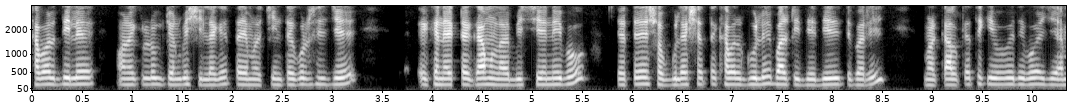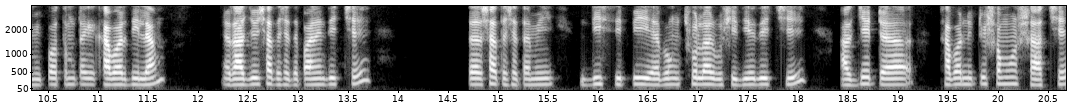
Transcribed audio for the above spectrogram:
খাবার দিলে অনেক লোকজন বেশি লাগে তাই আমরা চিন্তা করেছি যে এখানে একটা গামলা বিছিয়ে নিব যাতে সবগুলো একসাথে খাবার গুলে বালতি দিয়ে দিয়ে দিতে পারি। আমার কালকে থেকে এভাবে দেবো যে আমি প্রথমটাকে খাবার দিলাম। রাজু সাথে, সাথে পানি দিচ্ছে। তার সাথে, সাথে আমি ডিসিপি এবং ছোলার ভুসি দিয়ে দিচ্ছি। আর যেটা খাবার একটু সমস্যা আছে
